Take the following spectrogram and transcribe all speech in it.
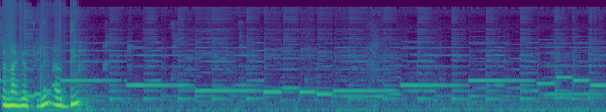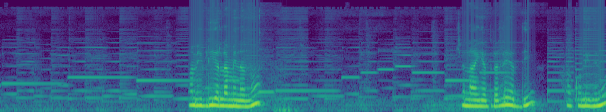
ಚೆನ್ನಾಗಿ ಅದರಲ್ಲಿ ಅದ್ದಿ ನಾನು ಇಲ್ಲಿ ಎಲ್ಲ ಮೀನನ್ನು ಚೆನ್ನಾಗಿ ಅದರಲ್ಲಿ ಅದ್ದಿ ಹಾಕ್ಕೊಂಡಿದ್ದೀನಿ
